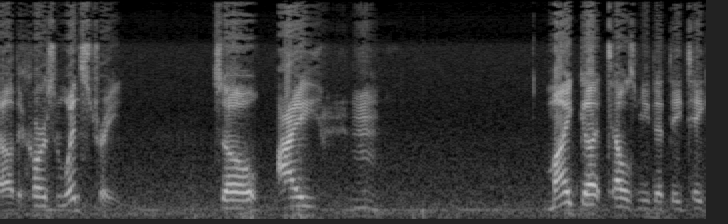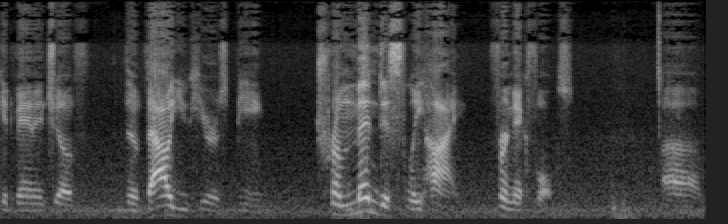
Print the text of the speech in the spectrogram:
uh, the Carson Wentz trade. So I, mm, my gut tells me that they take advantage of the value here as being tremendously high for Nick Foles. Um,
